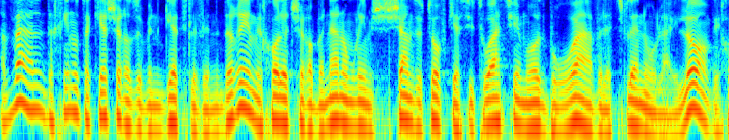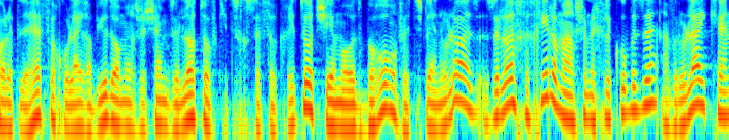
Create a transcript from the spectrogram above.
אבל דחינו את הקשר הזה בין גט לבין נדרים, יכול להיות שרבנן אומרים ששם זה טוב כי הסיטואציה מאוד ברורה, אבל אצלנו אולי לא, ויכול להיות להפך, אולי רבי יהודה אומר ששם זה לא טוב כי צריך ספר כריתות, שיהיה מאוד ברור, ואצלנו לא, אז זה לא הכרחי לומר שהם נחלקו בזה, אבל אולי כן,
